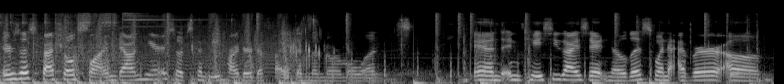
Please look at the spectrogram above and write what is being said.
There's a special slime down here, so it's gonna be harder to fight than the normal ones. And in case you guys didn't know this, whenever um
